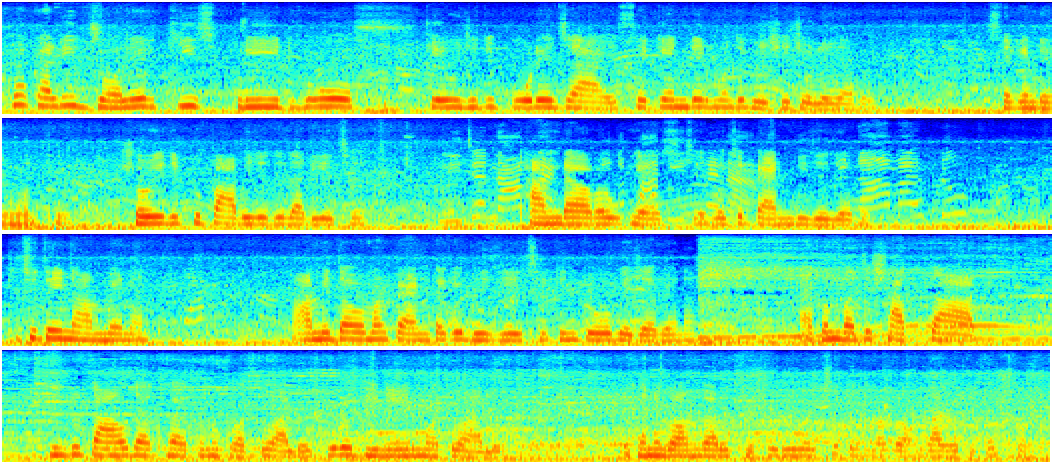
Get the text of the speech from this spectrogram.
দেখো খালি জলের কি স্পিড? ও কেউ যদি পড়ে যায় সেকেন্ডের মধ্যে ভেসে চলে যাবে। সেকেন্ডের মধ্যে। শরীর একটু পা ভিজেতে দাঁড়িয়েছে। ঠান্ডা আবার উঠে আসছে বলছে প্যান্ট ভিজে যাবে। কিছুতেই নামবে না। আমি তাও আমার প্যান্টটাকে ভিজিয়েছি কিন্তু ও ভেজাবে না। এখন বাজে সাতটা আট। কিন্তু তাও দেখো এখনও কত আলো পুরো দিনের মতো আলো। এখানে গঙ্গা আরতি শুরু হয়েছে তোমরা গঙ্গা আরতিটা শোনো।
